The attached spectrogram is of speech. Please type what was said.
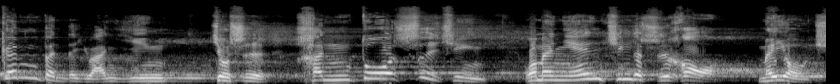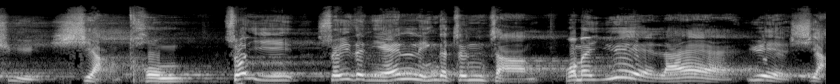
根本的原因就是很多事情，我们年轻的时候。没有去想通，所以随着年龄的增长，我们越来越想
